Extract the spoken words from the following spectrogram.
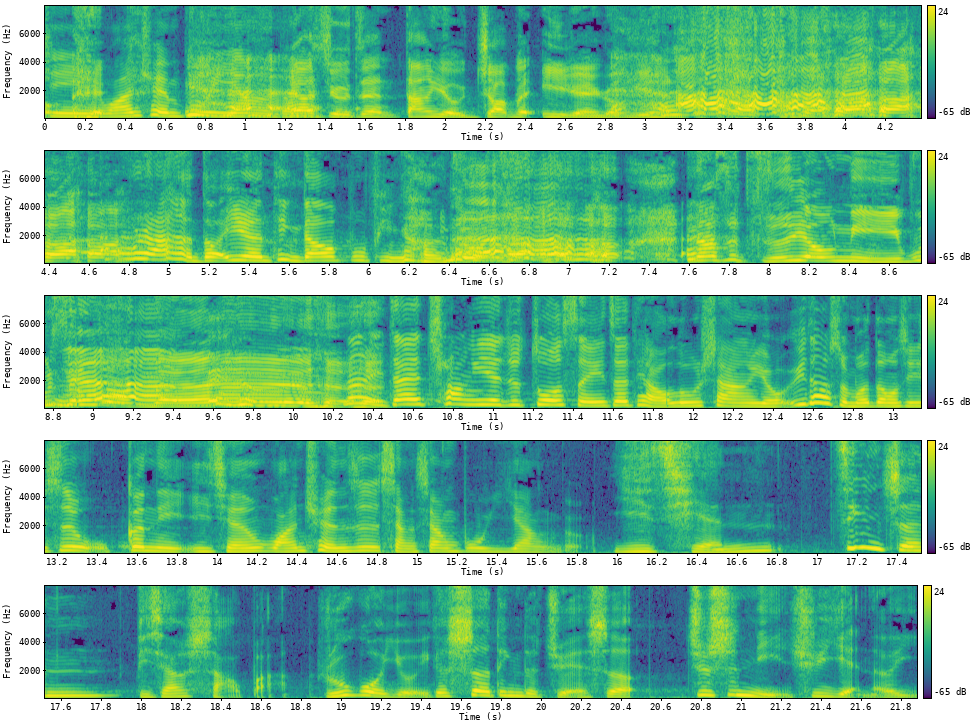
西，完全不一样的。要纠正，当有 job 的艺人容易很多，不然很多艺人听到不平衡的。那是只有你，不是我们。那你在创业就做生意这条路上，有遇到什么东西是跟你以前完全是想象不一样的？以前竞争比较少吧，如果有一个设定的角色，就是你去演而已，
